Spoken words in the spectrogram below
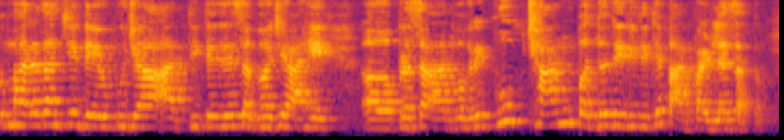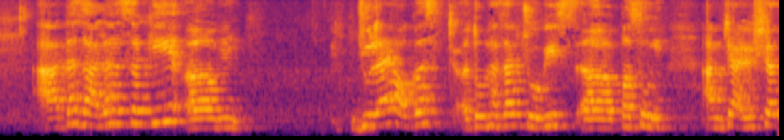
महाराजांची देवपूजा आरती ते जे सगळं जे आहे प्रसाद वगैरे खूप छान पद्धतीने तिथे पार पाडलं जातं. आता झालं असं की जुलै ऑगस्ट दोन हजार चोवीसपासून आमच्या आयुष्यात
